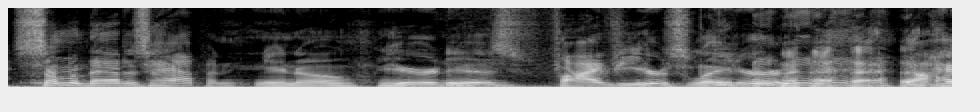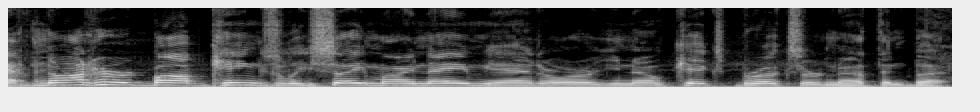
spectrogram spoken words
some of that has happened, you know. Here it is, five years later. I have not heard Bob Kingsley say my name yet, or you know, Kix Brooks or nothing. But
